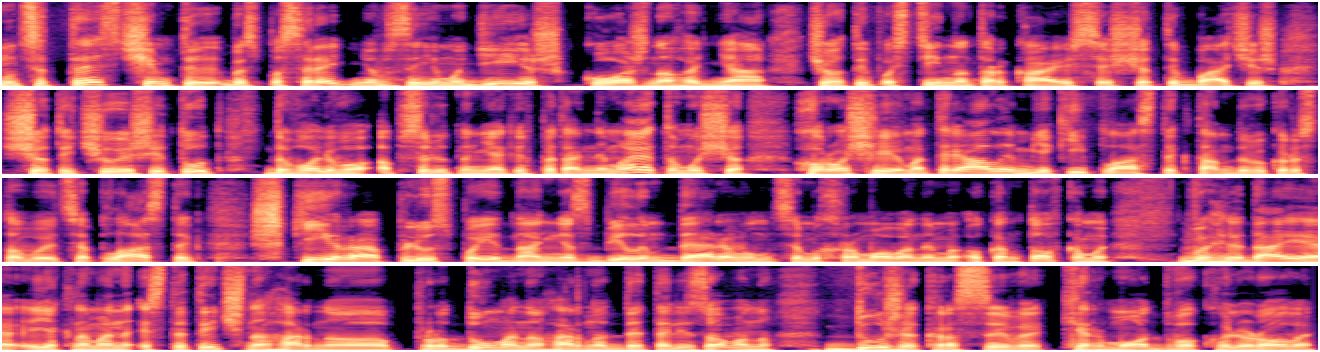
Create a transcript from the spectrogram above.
ну це те, з чим ти безпосередньо взаємодієш кожного дня, чого ти постійно торкаєшся, що ти бачиш, що ти чуєш. І тут до Volvo абсолютно ніяких питань немає, тому що хороші матеріали, м'який пластик, там де використовується пластик, шкіра, плюс поєднання з білим деревом, цими хромованими окантовками, виглядає, як на мене, естетично, гарно продумано, гарно деталізовано, дуже красиве кермо, двокольорове.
